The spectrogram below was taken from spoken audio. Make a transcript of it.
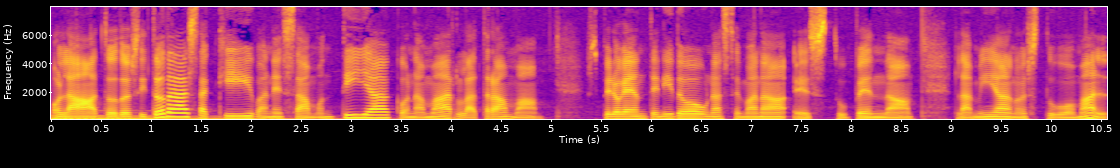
Hola a todos y todas, aquí Vanessa Montilla con Amar la Trama. Espero que hayan tenido una semana estupenda. La mía no estuvo mal.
